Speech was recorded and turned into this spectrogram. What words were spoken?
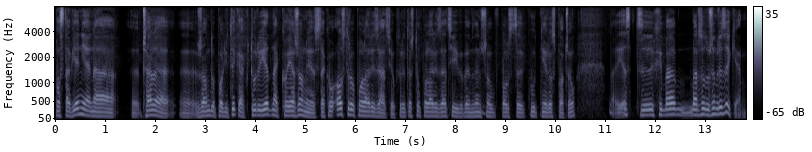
postawienie na y, czele y, rządu polityka, który jednak kojarzony jest z taką ostrą polaryzacją, który też tą polaryzację wewnętrzną w Polsce kłótnie rozpoczął, no jest chyba bardzo dużym ryzykiem.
